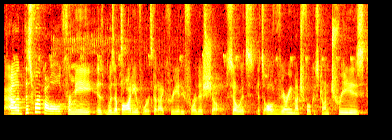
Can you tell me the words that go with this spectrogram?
Uh, this work all for me is, was a body of work that I created for this show. So it's, it's all very much focused on trees,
